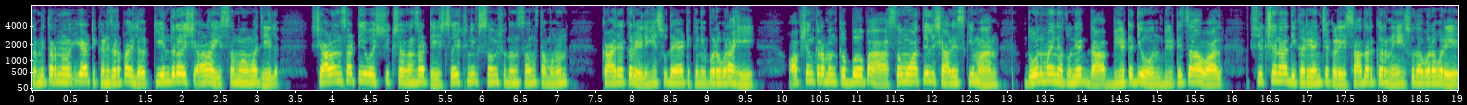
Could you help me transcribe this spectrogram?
तर मित्रांनो या ठिकाणी जर पाहिलं केंद्र शाळा ही समूहामधील शाळांसाठी व शिक्षकांसाठी शैक्षणिक संशोधन संस्था म्हणून कार्य करेल हे सुद्धा या ठिकाणी बरोबर आहे. ऑप्शन क्रमांक ब पहा. समूहातील शाळेस किमान दोन महिन्यातून एकदा भेट देऊन भेटीचा अहवाल शिक्षणाधिकारी यांच्याकडे सादर करणे हे सुद्धा बरोबर आहे.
